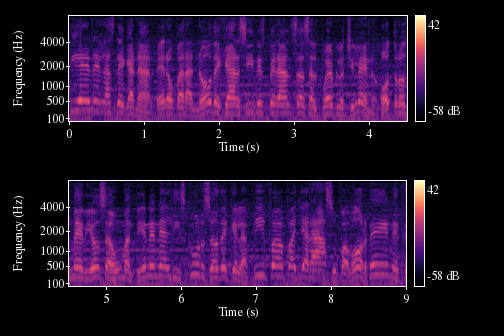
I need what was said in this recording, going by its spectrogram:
tiene las de ganar. Pero para no dejar sin esperanzas al pueblo chileno, otros medios aún mantienen el discurso de que la FIFA fallará a su favor. TNT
